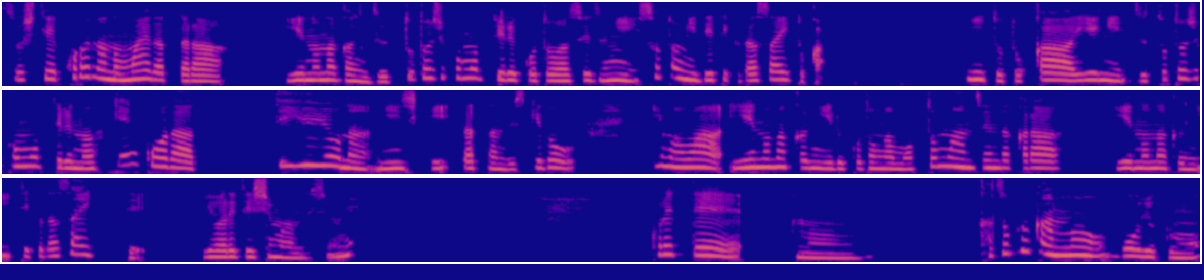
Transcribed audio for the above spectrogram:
そしてコロナの前だったら家の中にずっと閉じこもっていることはせずに外に出てくださいとかニートとか家にずっと閉じこもってるのは不健康だっていうような認識だったんですけど今は家の中にいることが最も安全だから家の中にいてくださいって言われてしまうんですよね。これってあの家族間の暴力も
